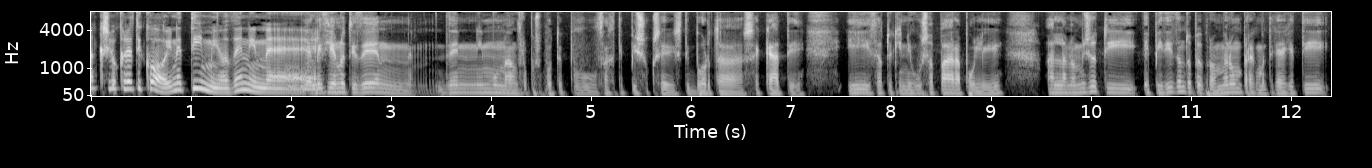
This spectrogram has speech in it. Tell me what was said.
αξιοκρατικό, είναι τίμιο, δεν είναι. Η αλήθεια είναι ότι δεν, δεν ήμουν άνθρωπος ποτέ που θα χτυπήσω, ξέρεις, την πόρτα σε κάτι ή θα το κυνηγούσα πάρα πολύ. Αλλά νομίζω ότι επειδή ήταν το πεπρωμένο μου πραγματικά, γιατί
